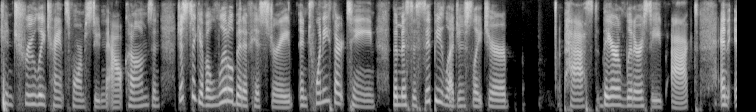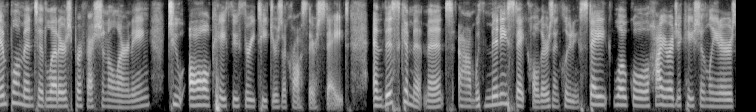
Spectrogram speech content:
can truly transform student outcomes. And just to give a little bit of history, in 2013, the Mississippi legislature passed their literacy act and implemented LETRS professional learning to all K through 3 teachers across their state. And this commitment um, with many stakeholders, including state, local, higher education leaders,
